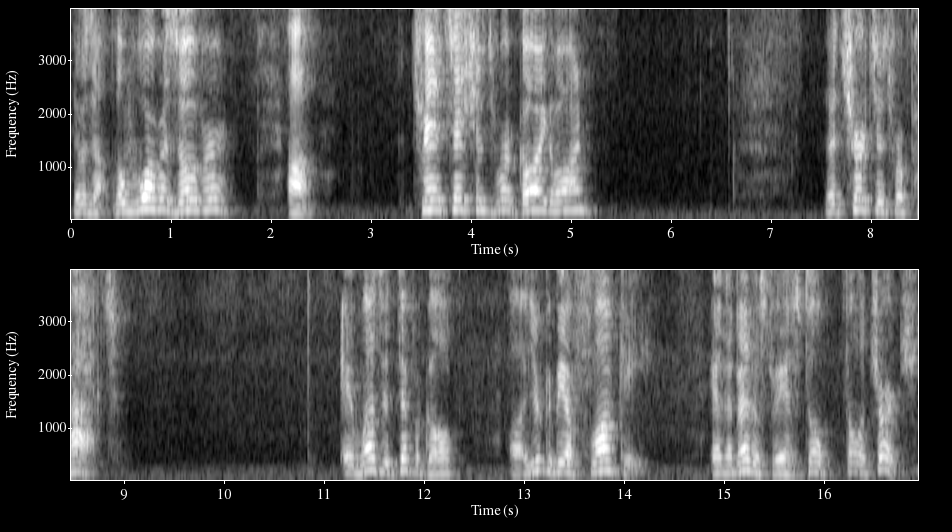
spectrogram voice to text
There was a, the war was over. Uh, transitions were going on. The churches were packed. It wasn't difficult. Uh, you could be a flunky in the ministry and still fill a church.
